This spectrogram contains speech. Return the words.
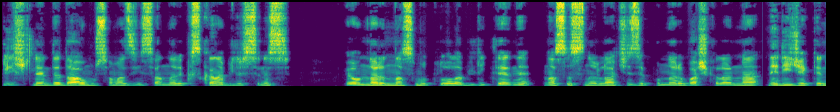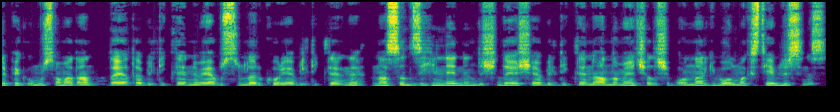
İlişkilerinde daha umursamaz insanları kıskanabilirsiniz ve onların nasıl mutlu olabildiklerini, nasıl sınırlar çizip bunları başkalarına ne diyeceklerini pek umursamadan dayatabildiklerini veya bu sınırları koruyabildiklerini, nasıl zihinlerinin dışında yaşayabildiklerini anlamaya çalışıp onlar gibi olmak isteyebilirsiniz.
